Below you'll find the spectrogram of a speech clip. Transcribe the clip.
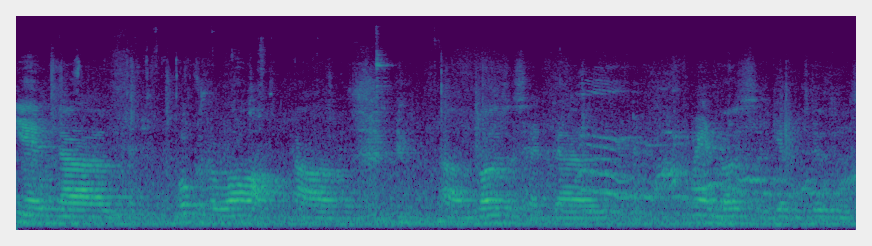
in uh, the book of the law, uh, uh, Moses had, uh, command Moses had given to them is,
